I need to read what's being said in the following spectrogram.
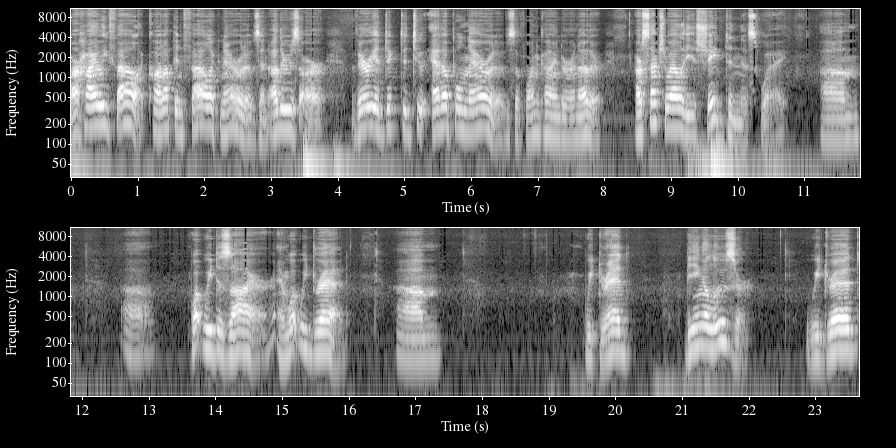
are highly phallic, caught up in phallic narratives, and others are very addicted to Oedipal narratives of one kind or another. Our sexuality is shaped in this way. Um, uh, what we desire and what we dread. Um, we dread being a loser. We dread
